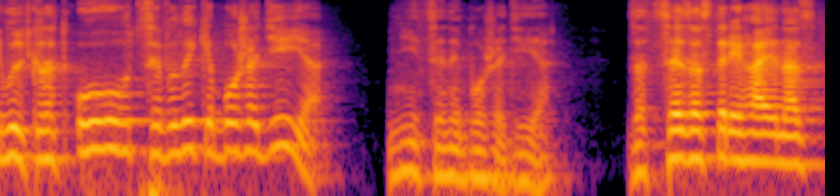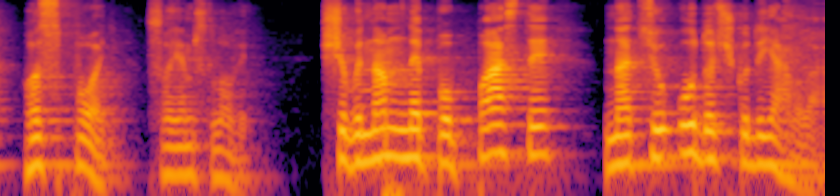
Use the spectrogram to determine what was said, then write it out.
І будуть казати, о, це велика Божа дія. Ні, це не Божа дія. За це застерігає нас Господь в своєму слові, щоб нам не попасти на цю удочку диявола.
